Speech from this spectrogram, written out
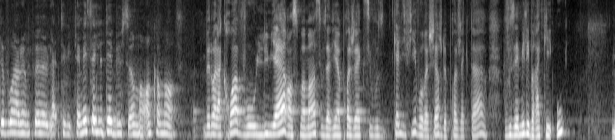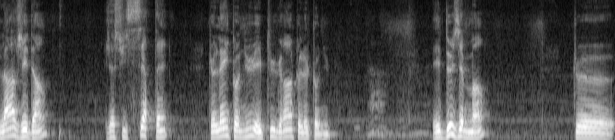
de voir un peu l'activité. Mais c'est le début seulement, on commence. Benoît Lacroix, vos lumières en ce moment, si vous aviez un projet, si vous qualifiez vos recherches de projecteurs, vous aimez les braquer où? L'âge aidant, je suis certain que l'inconnu est plus grand que le connu. Et deuxièmement, que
